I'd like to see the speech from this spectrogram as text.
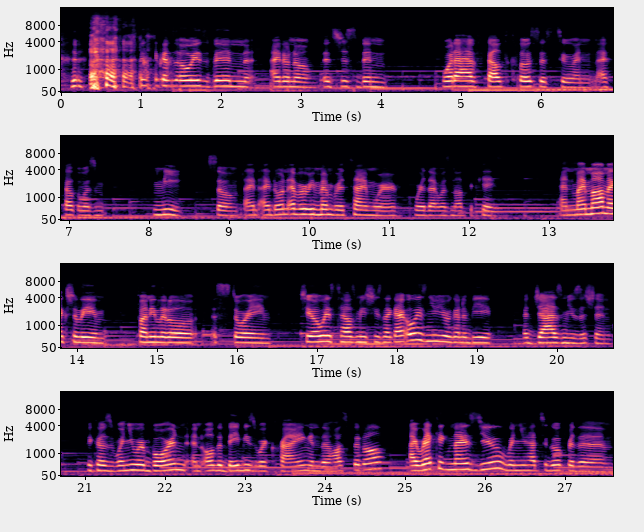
Music has always been, I don't know, it's just been what I have felt closest to and I felt was me. So I, I don't ever remember a time where where that was not the case. And my mom actually, funny little story. She always tells me she's like, I always knew you were gonna be a jazz musician because when you were born and all the babies were crying in the hospital, I recognized you when you had to go for the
